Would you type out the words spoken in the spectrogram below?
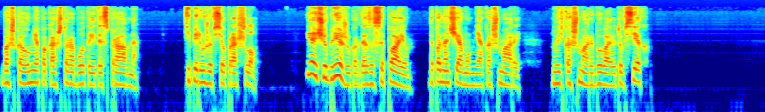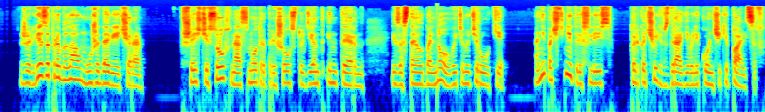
башка у меня пока что работает исправно. Теперь уже все прошло. Я еще брежу, когда засыпаю, да по ночам у меня кошмары, но ведь кошмары бывают у всех. Жервеза пробыла у мужа до вечера. В шесть часов на осмотр пришел студент-интерн и заставил больного вытянуть руки. Они почти не тряслись, только чуть вздрагивали кончики пальцев.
